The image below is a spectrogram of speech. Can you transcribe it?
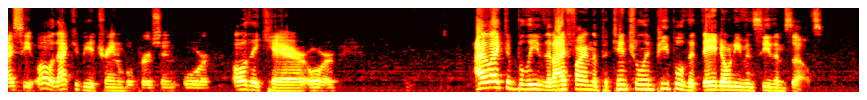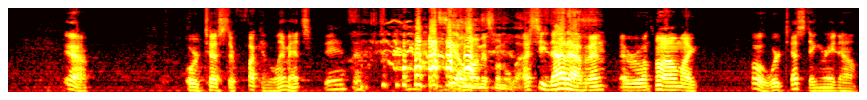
i see oh that could be a trainable person or oh they care or i like to believe that i find the potential in people that they don't even see themselves yeah. Or test their fucking limits. yeah. See how long this one will last. I see that happen every once in a while. I'm like, oh, we're testing right now.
